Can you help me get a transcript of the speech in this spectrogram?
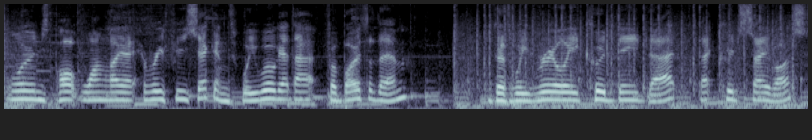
balloons pop one layer every few seconds. We will get that for both of them because we really could need that. That could save us.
